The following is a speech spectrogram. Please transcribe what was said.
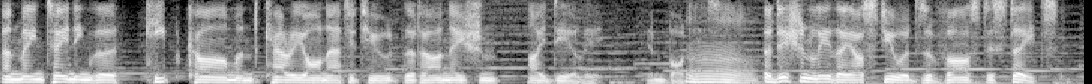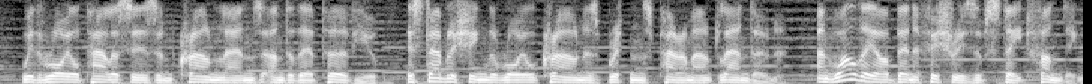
and maintaining the keep calm and carry on attitude that our nation ideally embodies. Mm. Additionally, they are stewards of vast estates, with royal palaces and crown lands under their purview, establishing the royal crown as Britain's paramount landowner. And while they are beneficiaries of state funding,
